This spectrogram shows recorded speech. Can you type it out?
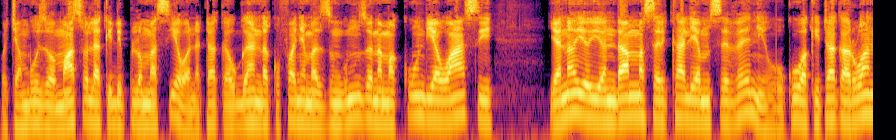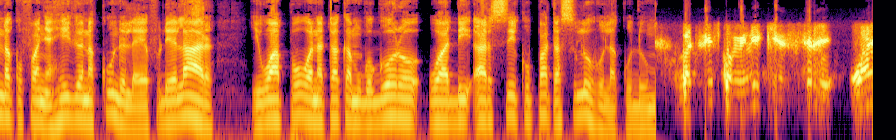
Wachambuzi wa maswala ya kidiplomasia wanataka Uganda kufanya mazungumzo na makundi ya waasi yanayoiandama serikali ya Museveni, huku wakitaka Rwanda kufanya hivyo na kundi la FDLR iwapo wanataka mgogoro wa DRC kupata suluhu la kudumu. but this communique is silly. Why?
